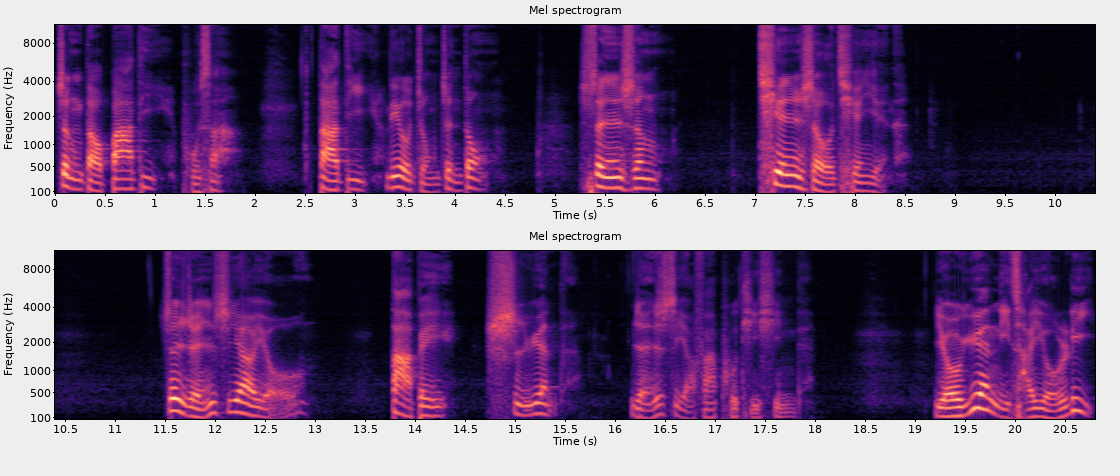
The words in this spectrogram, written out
正到八地菩萨，大地六种震动，深生。千手千眼呢？这人是要有大悲誓愿的，人是要发菩提心的。有愿你才有力，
